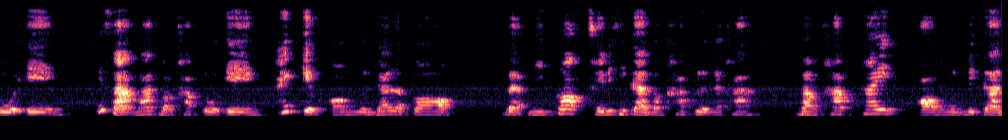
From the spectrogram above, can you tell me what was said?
ตัวเองที่สามารถบังคับตัวเองให้เก็บออมเงินได้แล้วก็ แบบนี้ก็ใช้วิธีการบังคับเลยนะคะ บังคับให้ออมเงินในการ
